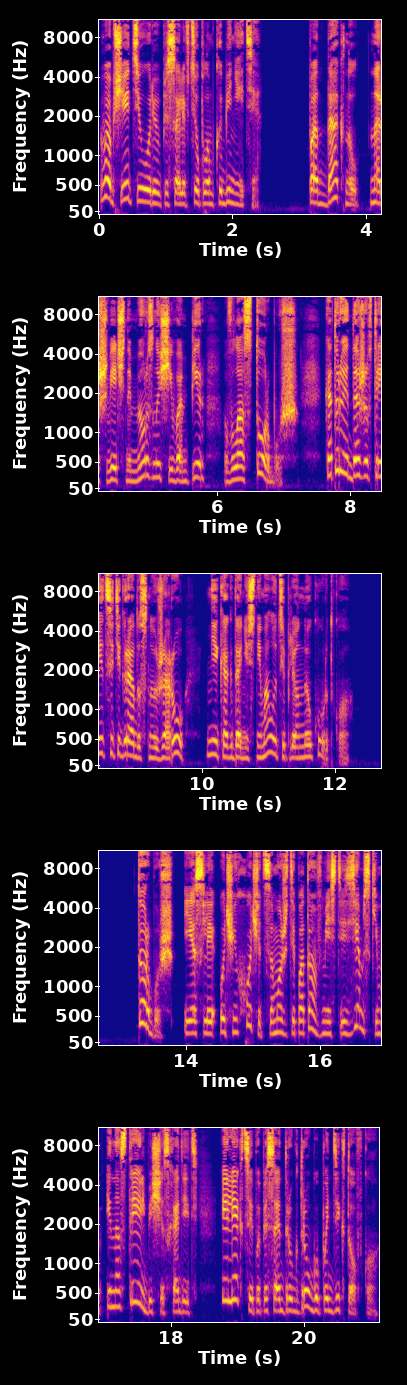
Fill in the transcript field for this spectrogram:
вообще теорию писали в теплом кабинете. Поддакнул наш вечно мерзнущий вампир Влас Торбуш, который даже в 30-градусную жару никогда не снимал утепленную куртку. Торбуш, если очень хочется, можете потом вместе с Земским и на стрельбище сходить, и лекции пописать друг другу под диктовку.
